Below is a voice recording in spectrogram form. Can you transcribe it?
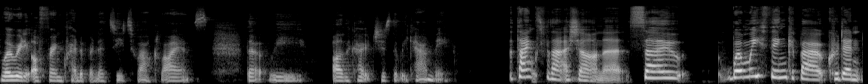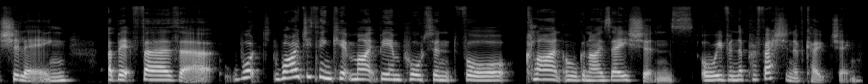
we're really offering credibility to our clients that we are the coaches that we can be. Thanks for that, Ashana. So when we think about credentialing a bit further, what why do you think it might be important for client organizations or even the profession of coaching?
